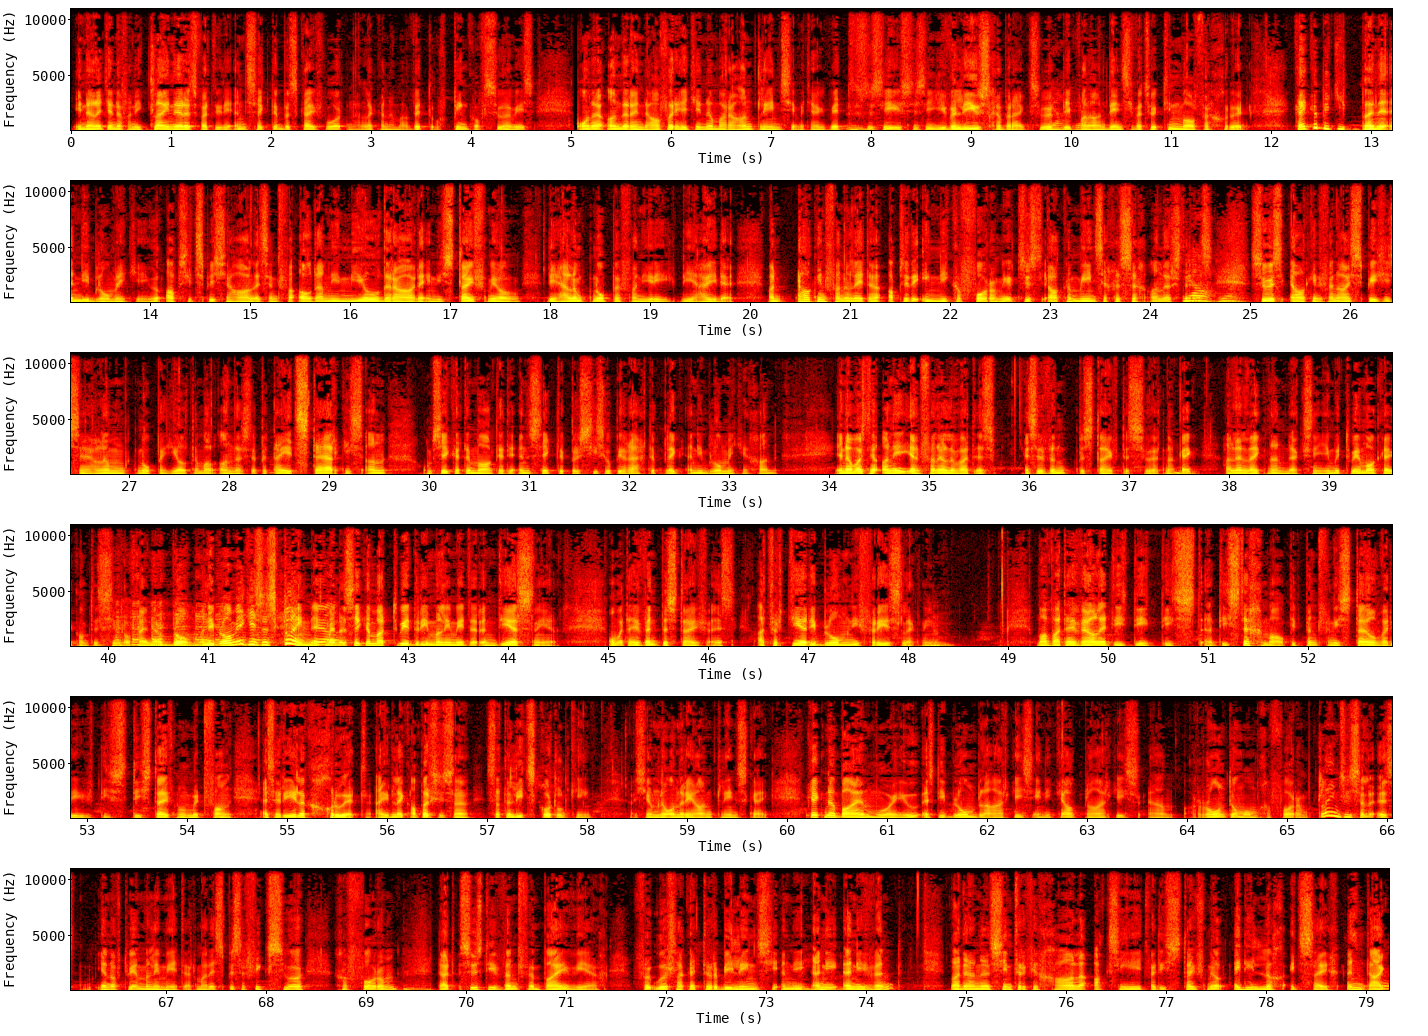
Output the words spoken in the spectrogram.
En dan het jy nou van die kleineres wat deur die insekte beskuif word en hulle kan nou maar wit of pink of so wees. Onder andere en daarvoor het jy nou maar 'n handlensie wat jy weet soos jy soos jy juweliers gebruik, so 'n ja, tipe ja. van handlensie wat so 10 maal vergroot. Kyk 'n bietjie binne in die blommetjie, hoe absoluut spesiaal is en veral dan die meeldrade en die stuifmeel, die helmknoppe van hierdie die heide. Want elkeen van hulle het 'n absolute unieke vorm. Jy weet soos elke mens se gesig anders ja, is. Ja. Soos elkeen van daai spesies se helmknoppe heeltemal anders. Party het stertjies aan om seker te maak dat die insekte presies op die regte plek in die blommetjie gaan. En dan was nie ander een van hulle wat is is 'n windbestuifde soort. Nou kyk, hulle lyk na niks nie. Jy moet twee maal kyk om te sien of hy nou blom. Want die blommetjies is klein. Ek ja. meen seker maar 2-3 mm in deursnee. Omdat hy windbestuif is, adverteer die blom nie vreeslik nie. Hmm. Maar wat hy wel het die die die die, die stigma op die punt van die styl wat die die die styfmond moet vang is redelik groot. Hy lyk amper soos 'n satellietskotteltjie as jy hom nou onder die handlens kyk. Kyk nou baie mooi, hoe is die blomblaartjies en die kelkblaartjies um, rondom hom gevorm? Klein soos hulle is, 1 of 2 mm, maar dit is spesifiek so gevorm dat soos die wind verbyweeg, veroorsaak 'n turbulensie in die in die in die wind wat dan 'n sentrifugale aksie het wat die styfmeel uit die lug uitsuig in daai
